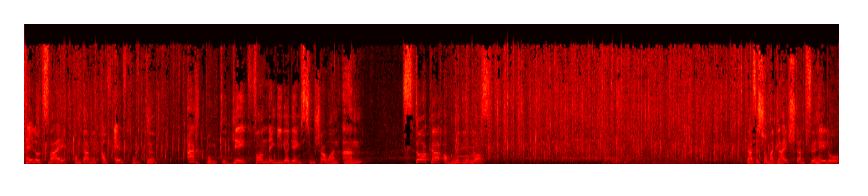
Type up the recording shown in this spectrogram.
Halo 2 kommt damit auf 11 Punkte. 8 Punkte gehen von den Giga Games Zuschauern an. Stalker Oblivion Lost. Das ist schon mal Gleichstand für Halo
